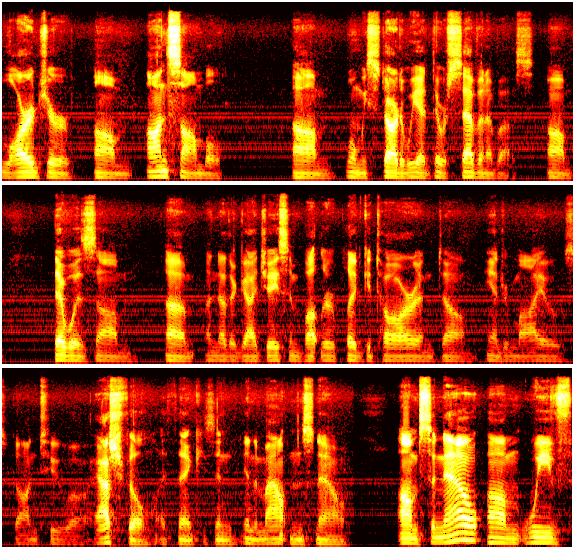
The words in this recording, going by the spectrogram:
larger um, ensemble um, when we started. We had there were seven of us. Um, there was um, um, another guy, Jason Butler, played guitar, and um, Andrew Mayo's gone to uh, Asheville. I think he's in in the mountains now. So now we've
